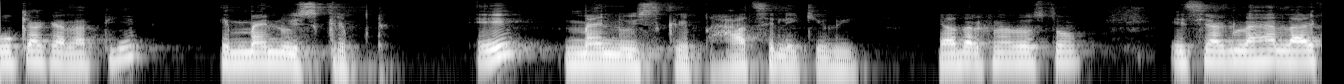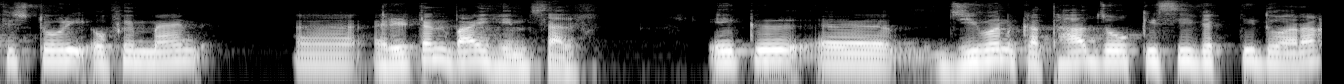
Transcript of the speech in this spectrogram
वो क्या कहलाती है? ए मैन्यू स्क्रिप्ट ए मैन्यू स्क्रिप्ट हाथ से लिखी हुई। याद रखना दोस्तों, इससे अगला है life story of a man written by himself एक जीवन कथा जो किसी व्यक्ति द्वारा,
